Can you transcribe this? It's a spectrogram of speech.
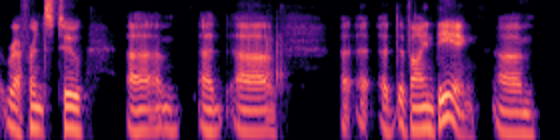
reference to um, a, uh, a, a, divine being. Um,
